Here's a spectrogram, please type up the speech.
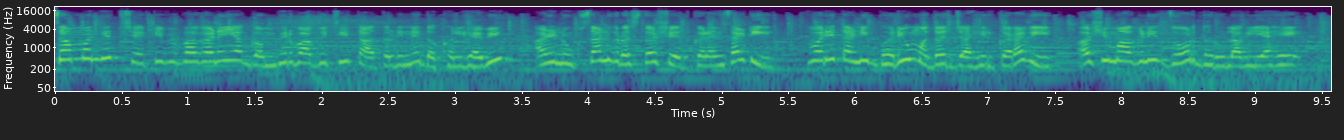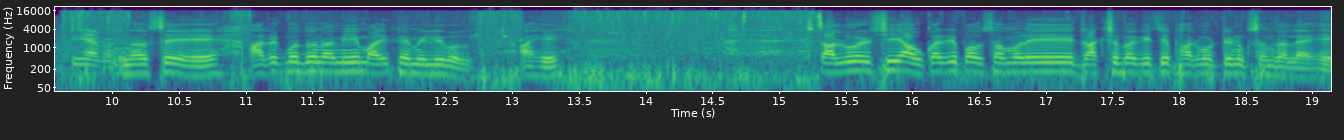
संबंधित शेती विभागाने या गंभीर बाबीची तातडीने दखल घ्यावी आणि नुकसानग्रस्त शेतकऱ्यांसाठी त्वरित आणि भरीव मदत जाहीर करावी अशी मागणी जोर धरू लागली आहे. नमस्ते. आरकमधून आम्ही माळी फॅमिली बोल आहे. चालू वर्षी अवकाळी पावसामुळे द्राक्षबागेचे फार मोठे नुकसान झाले आहे.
